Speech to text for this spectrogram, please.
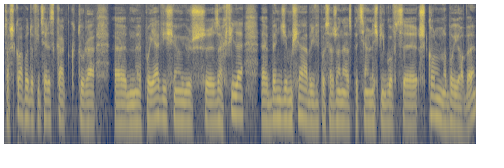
ta szkoła podoficerska, która pojawi się już za chwilę, będzie musiała być wyposażona w specjalne śmigłowce szkolno-bojowe.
